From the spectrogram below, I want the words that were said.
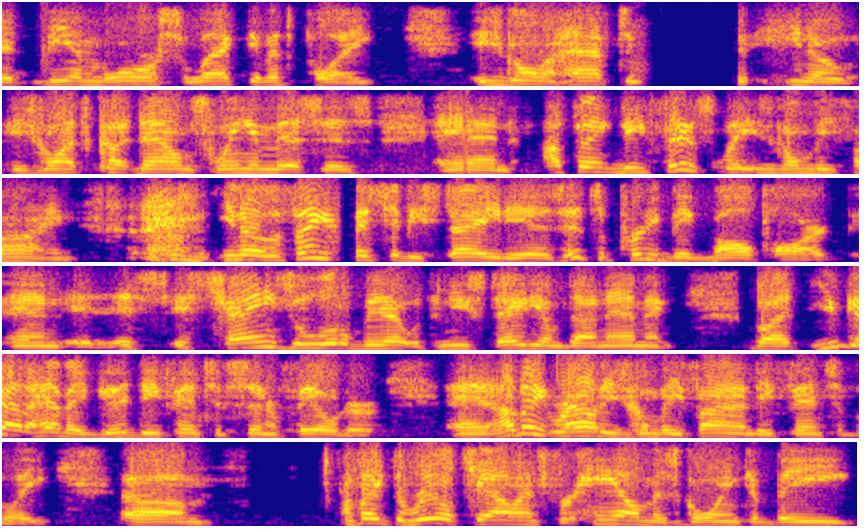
at being more selective at the plate. He's going to have to you know, he's going to have to cut down swing and misses. And I think defensively, he's going to be fine. you know, the thing at Mississippi State is it's a pretty big ballpark and it's, it's changed a little bit with the new stadium dynamic, but you've got to have a good defensive center fielder. And I think Rowdey's going to be fine defensively. Um, I think the real challenge for him is going to be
